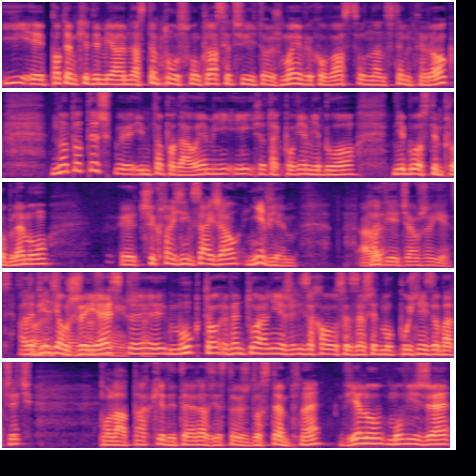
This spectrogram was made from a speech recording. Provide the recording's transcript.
I y, potem, kiedy miałem następną ósmą klasę, czyli to już moje wychowawstwo na następny rok, no to też im to podałem i, i że tak powiem, nie było, nie było z tym problemu. Czy ktoś z nich zajrzał? Nie wiem. Ale, ale wiedział, że jest. Ale to wiedział, jest że jest. Y, mógł to ewentualnie, jeżeli zachował sobie zeszyt, mógł później zobaczyć po latach, kiedy teraz jest to już dostępne. Wielu mówi, że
